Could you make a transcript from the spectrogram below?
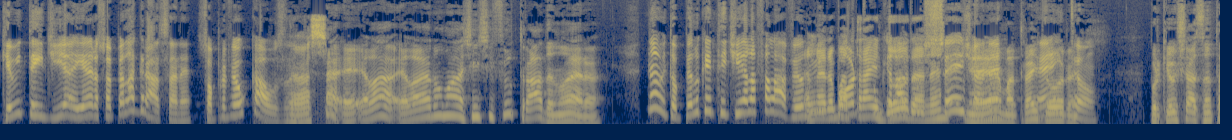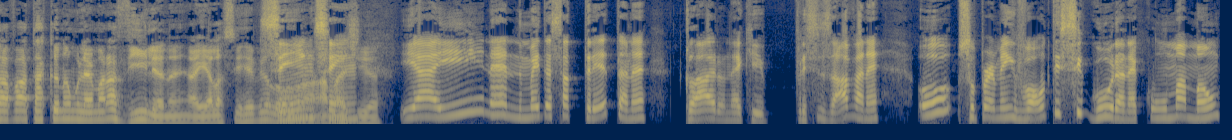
Que eu entendi aí era só pela graça, né? Só pra ver o caos, né? Nossa. É, é, ela, ela era uma agente infiltrada, não era? Não, então, pelo que eu entendi, ela falava, eu não Ela era uma importo com que lado traidora, né? seja, É, né? uma traidora. É, então. Porque o Shazam tava atacando a Mulher Maravilha, né? Aí ela se revelou Sim, a, a sim. magia. E aí, né, no meio dessa treta, né, claro, né, que precisava, né, o Superman volta e segura, né, com uma mão,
